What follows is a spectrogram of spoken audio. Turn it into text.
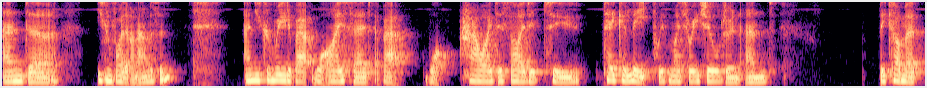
And uh, you can find it on Amazon. And you can read about what I said about what how I decided to take a leap with my three children and become a,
